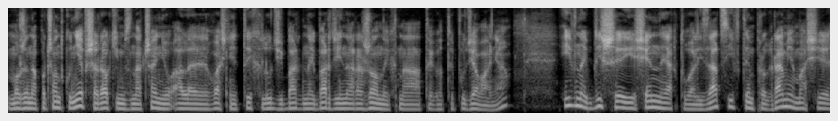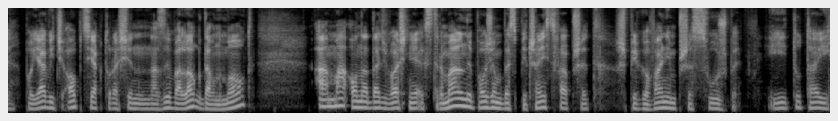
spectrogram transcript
Może na początku nie w szerokim znaczeniu, ale właśnie tych ludzi najbardziej narażonych na tego typu działania. I w najbliższej jesiennej aktualizacji w tym programie ma się pojawić opcja, która się nazywa Lockdown Mode, a ma ona dać właśnie ekstremalny poziom bezpieczeństwa przed szpiegowaniem przez służby. I tutaj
